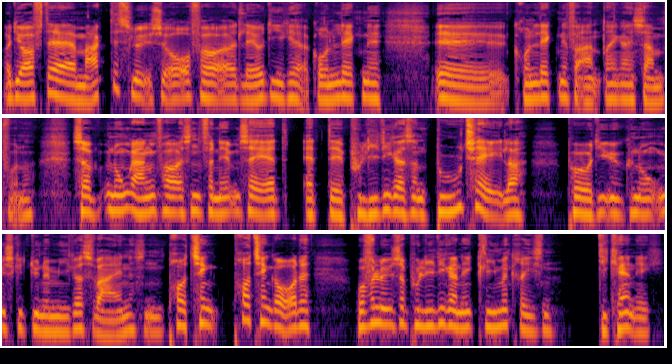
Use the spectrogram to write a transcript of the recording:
og de ofte er magtesløse over for at lave de her grundlæggende, øh, grundlæggende forandringer i samfundet. Så nogle gange får jeg sådan en fornemmelse af, at, at øh, politikere sådan butaler på de økonomiske dynamikkers vegne. Sådan, prøv, at tænk, prøv at tænke over det. Hvorfor løser politikerne ikke klimakrisen? De kan ikke.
